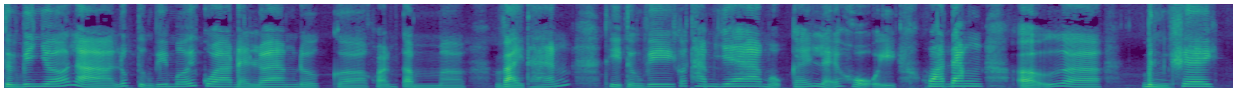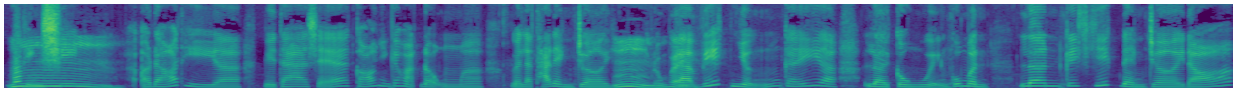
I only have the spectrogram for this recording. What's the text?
Tường Vi nhớ là lúc Tường Vi mới qua Đài Loan được à, khoảng tầm à, vài tháng thì Tường Vi có tham gia một cái lễ hội hoa đăng ở à, Bình Khê, Thiện Xuyên. Ở đó thì người ta sẽ có những cái hoạt động gọi là thả đèn trời ừ, đúng vậy. và viết những cái lời cầu nguyện của mình lên cái chiếc đèn trời đó.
